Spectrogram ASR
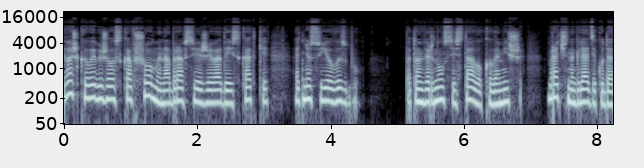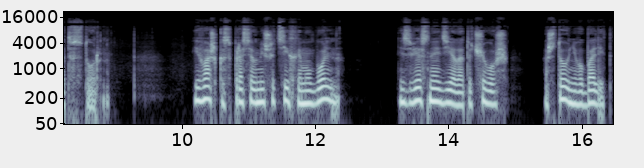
Ивашка выбежал с ковшом и, набрав свежей воды из катки, отнес ее в избу. Потом вернулся и стал около Миши, мрачно глядя куда-то в сторону. «Ивашка», — спросил Миша тихо, — «ему больно?» «Известное дело, а то чего ж? А что у него болит?»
